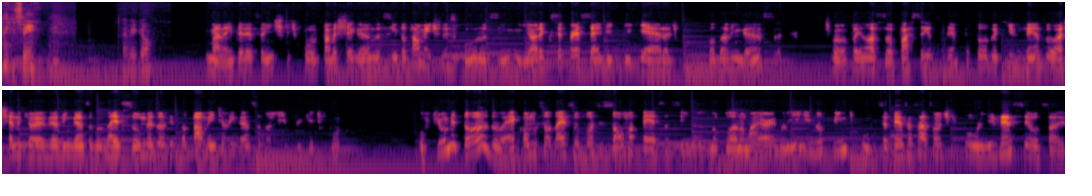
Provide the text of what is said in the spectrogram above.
Sim. Amigão? Mano, é interessante que, tipo, tava chegando, assim, totalmente no escuro, assim, e a hora que você percebe o que, que era, tipo, toda a vingança, tipo, eu falei, nossa, eu passei o tempo todo aqui vendo, achando que eu ia ver a vingança do Daisu, mas eu vi totalmente a vingança do Lee, porque, tipo, o filme todo é como se o Daisu fosse só uma peça, assim, no, no, plano maior do Lee, e no fim, tipo, você tem a sensação de que, tipo, o Lee venceu, sabe?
